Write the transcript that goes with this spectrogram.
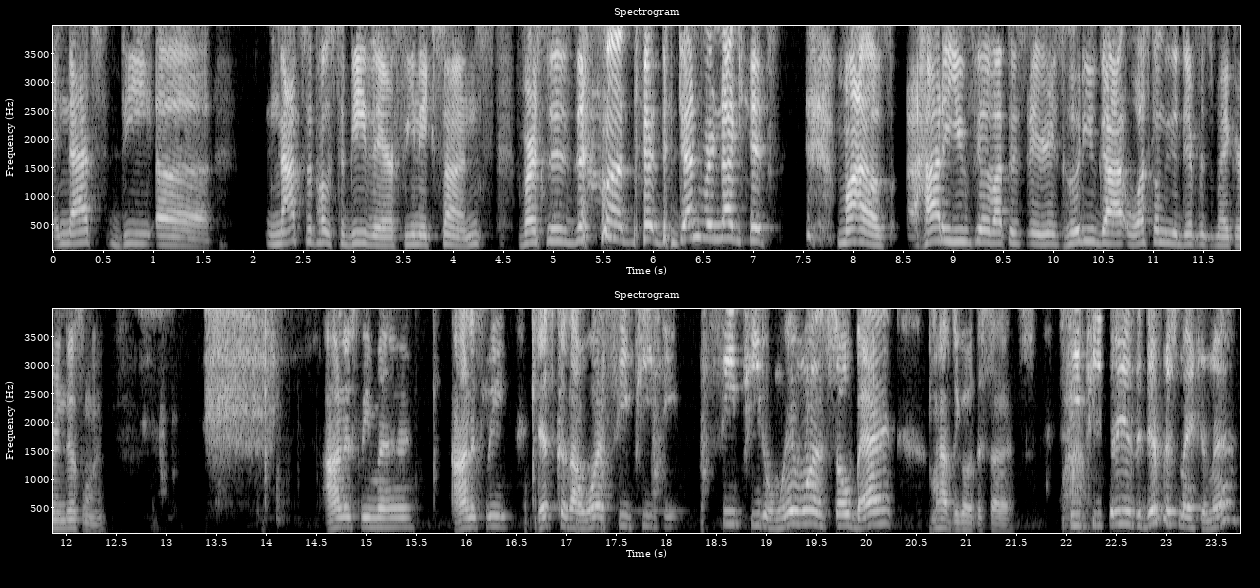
and that's the uh not supposed to be there Phoenix Suns versus the the, the Denver Nuggets. Miles, how do you feel about this series? Who do you got? What's going to be the difference maker in this one? Honestly, man. Honestly, just because I want CP CP to win one so bad, I'm gonna have to go with the Suns. CP3 is the difference maker, man.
